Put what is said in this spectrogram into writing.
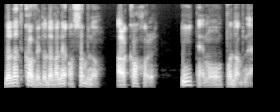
dodatkowy dodawany osobno, alkohol i temu podobne.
